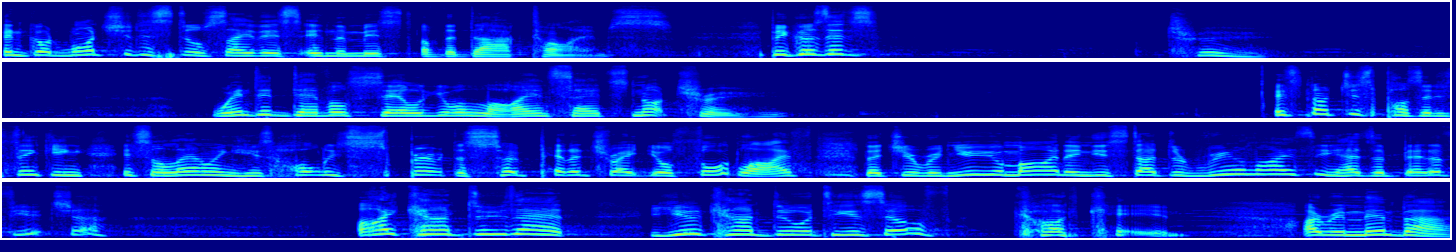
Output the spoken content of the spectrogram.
And God wants you to still say this in the midst of the dark times because it's true. When did devil sell you a lie and say it's not true? It's not just positive thinking, it's allowing His Holy Spirit to so penetrate your thought life that you renew your mind and you start to realize He has a better future. I can't do that. You can't do it to yourself. God can. I remember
